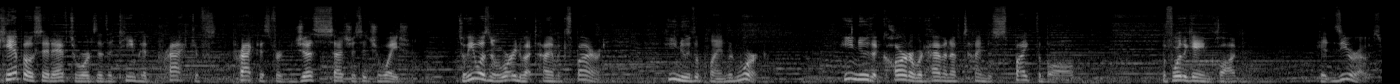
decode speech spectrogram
Campo said afterwards that the team had practiced, practiced for just such a situation, so he wasn't worried about time expiring. He knew the plan would work. He knew that Carter would have enough time to spike the ball before the game clock hit zeros.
